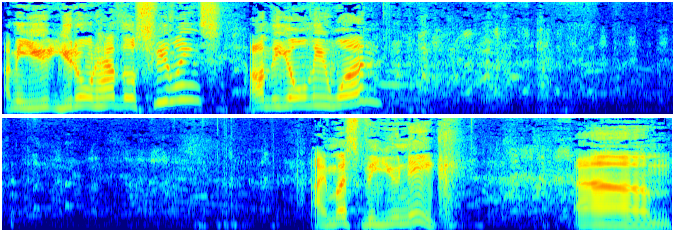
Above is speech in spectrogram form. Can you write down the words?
I mean, you, you don't have those feelings? I'm the only one? I must be unique. Um,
